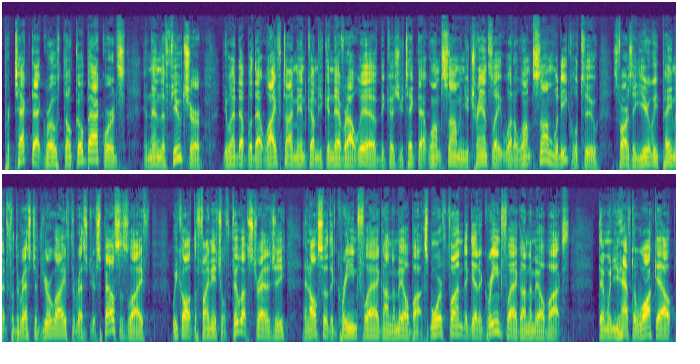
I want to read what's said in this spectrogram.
protect that growth, don't go backwards. And then the future, you'll end up with that lifetime income you can never outlive because you take that lump sum and you translate what a lump sum would equal to as far as a yearly payment for the rest of your life, the rest of your spouse's life. We call it the financial fill up strategy and also the green flag on the mailbox. More fun to get a green flag on the mailbox than when you have to walk out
